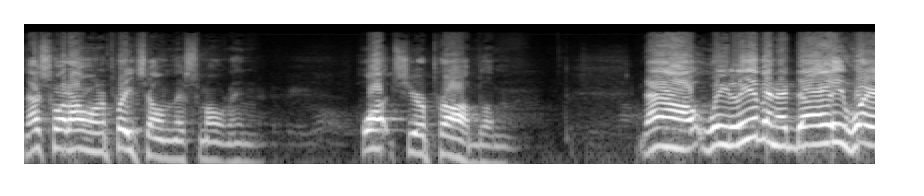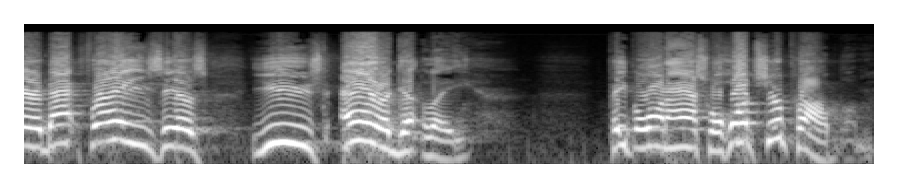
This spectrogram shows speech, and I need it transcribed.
That's what I want to preach on this morning. What's your problem? Now, we live in a day where that phrase is used arrogantly. People want to ask, well, what's your problem?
